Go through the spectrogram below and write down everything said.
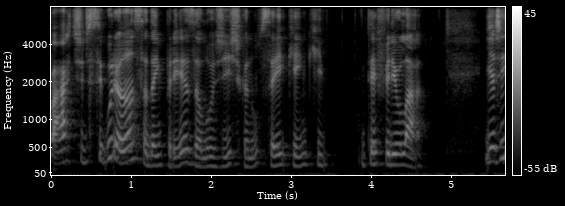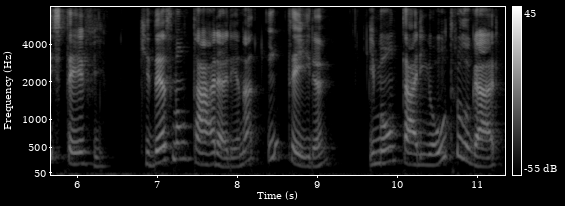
parte de segurança da empresa, logística, não sei quem que interferiu lá. E a gente teve que desmontar a arena inteira e montar em outro lugar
